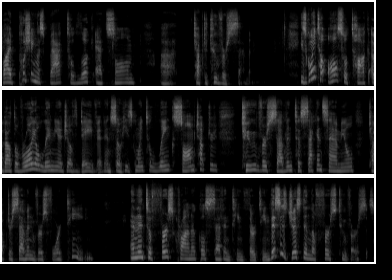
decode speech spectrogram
by pushing us back to look at Psalm uh, chapter 2, verse 7. He's going to also talk about the royal lineage of David. And so he's going to link Psalm chapter 2, verse 7 to 2 Samuel chapter 7, verse 14. And then to First Chronicles 17, 13. This is just in the first two verses.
